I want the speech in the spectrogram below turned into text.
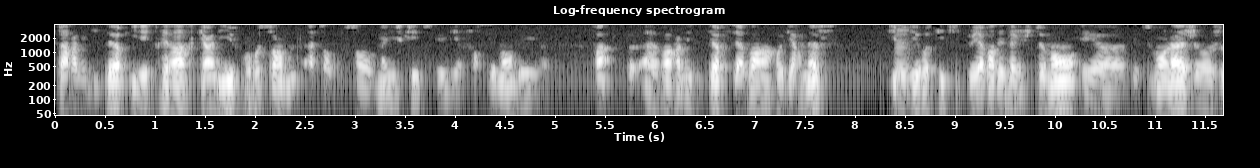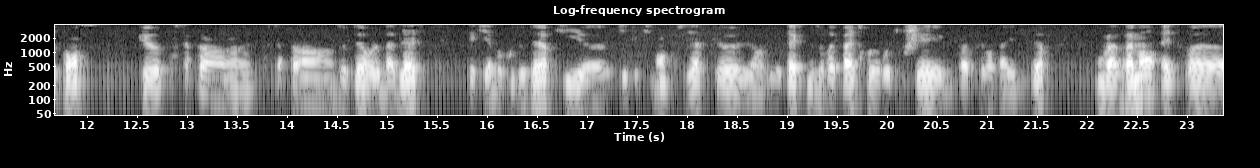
par un éditeur, il est très rare qu'un livre ressemble à 100% au manuscrit, parce qu'il y a forcément des, enfin, avoir un éditeur, c'est avoir un regard neuf, ce qui veut mm. dire aussi qu'il peut y avoir des ajustements, et euh, c'est souvent là, je, je, pense que pour certains, pour certains auteurs, le bas blesse, c'est qu'il y a beaucoup d'auteurs qui, euh, qui effectivement considèrent que le, le, texte ne devrait pas être retouché une fois présenté à l'éditeur. On va vraiment être, euh,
